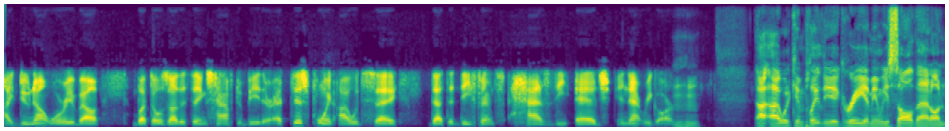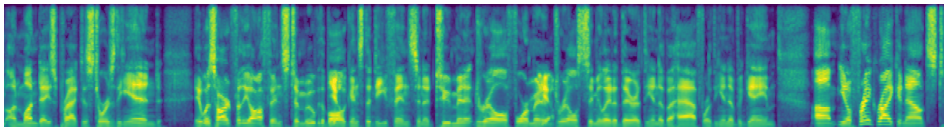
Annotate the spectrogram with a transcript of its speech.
I do not worry about, but those other things have to be there. At this point, I would say that the defense has the edge in that regard. Mm-hmm. I, I would completely agree. I mean, we saw that on, on Monday's practice towards the end. It was hard for the offense to move the ball against the defense in a two minute drill, a four minute drill simulated there at the end of a half or the end of a game. Um, you know, Frank Reich announced.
